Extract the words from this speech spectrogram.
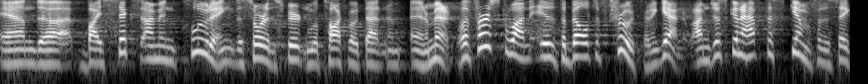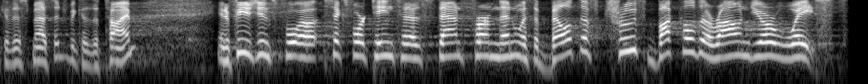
And uh, by six, I'm including the sword of the Spirit, and we'll talk about that in a, in a minute. Well, the first one is the belt of truth. And again, I'm just going to have to skim for the sake of this message because of time. In Ephesians 4, 6.14 says, Stand firm then with the belt of truth buckled around your waist.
